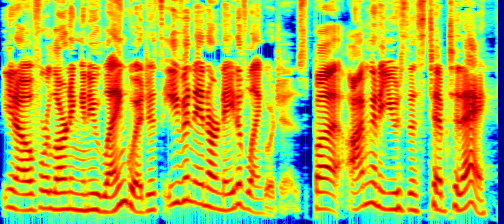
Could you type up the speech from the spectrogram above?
you know if we're learning a new language. It's even in our native languages. But I'm gonna use this tip today.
